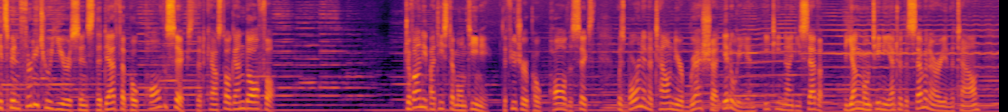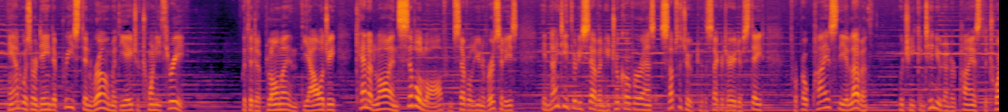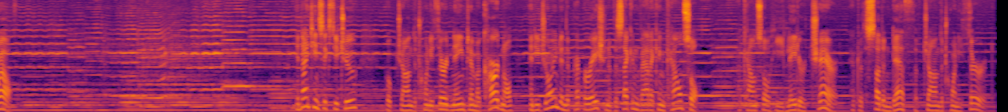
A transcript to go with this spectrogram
It's been 32 years since the death of Pope Paul VI at Castel Gandolfo. Giovanni Battista Montini, the future Pope Paul VI, was born in a town near Brescia, Italy in 1897. The young Montini entered the seminary in the town and was ordained a priest in Rome at the age of 23. With a diploma in theology, canon law, and civil law from several universities, in 1937 he took over as substitute to the Secretary of State for Pope Pius XI, which he continued under Pius XII. In 1962, Pope John XXIII named him a cardinal, and he joined in the preparation of the Second Vatican Council, a council he later chaired after the sudden death of John XXIII.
